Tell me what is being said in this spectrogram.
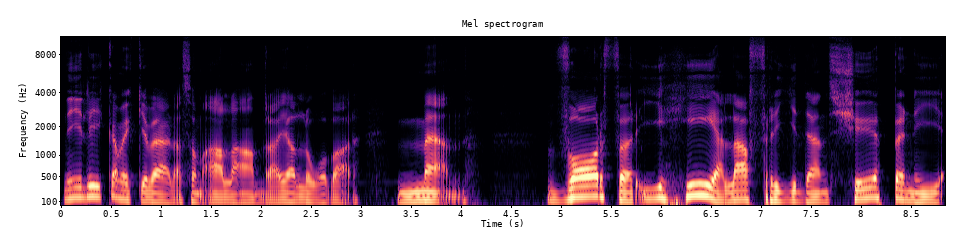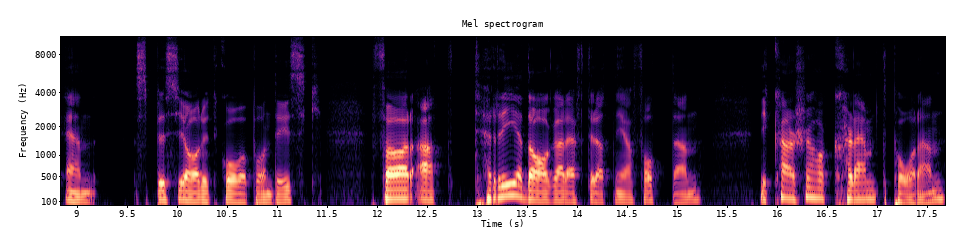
Ni är lika mycket värda som alla andra, jag lovar. Men varför i hela friden köper ni en specialutgåva på en disk för att tre dagar efter att ni har fått den, ni kanske har klämt på den,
